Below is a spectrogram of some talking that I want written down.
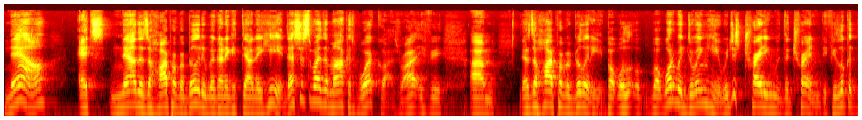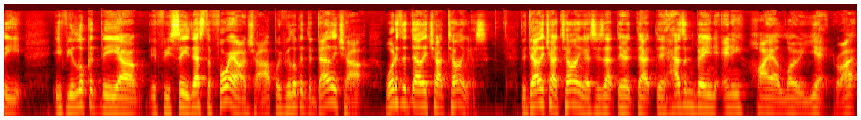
Now it's now there's a high probability we're going to get down to here. That's just the way the markets work, guys. Right? If you um, there's a high probability, but we'll, but what are we doing here? We're just trading with the trend. If you look at the if you look at the uh, if you see that's the four hour chart, but if you look at the daily chart, what is the daily chart telling us? The daily chart telling us is that there that there hasn't been any higher low yet, right?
